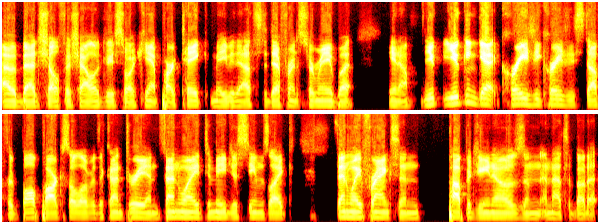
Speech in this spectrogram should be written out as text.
I have a bad shellfish allergy, so I can't partake. Maybe that's the difference for me, but you know, you you can get crazy, crazy stuff at ballparks all over the country. And Fenway to me just seems like Fenway Franks and Papa Gino's, and, and that's about it.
